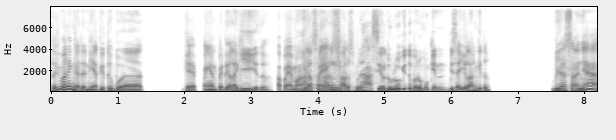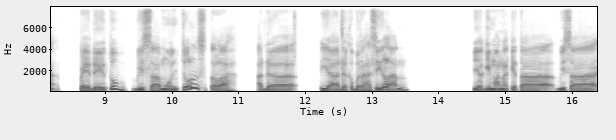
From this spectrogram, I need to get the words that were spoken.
Tapi maneh gak ada niat itu buat kayak pengen pede lagi gitu? Apa emang Ya harus peng harus harus berhasil dulu gitu baru mungkin bisa hilang gitu? biasanya pede itu bisa muncul setelah ada ya ada keberhasilan. Ya gimana kita bisa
